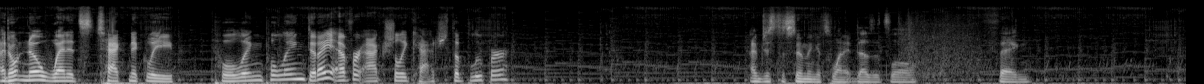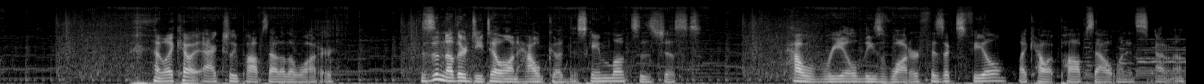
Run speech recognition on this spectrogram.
I don't know when it's technically pulling pulling. Did I ever actually catch the blooper? I'm just assuming it's when it does its little thing. I like how it actually pops out of the water. This is another detail on how good this game looks, is just how real these water physics feel. Like how it pops out when it's, I don't know.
